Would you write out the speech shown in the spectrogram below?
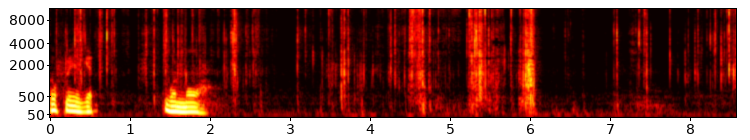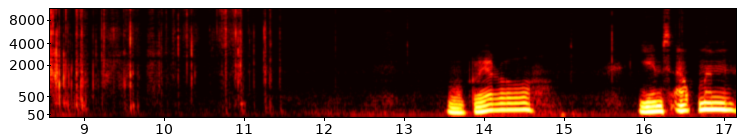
Hopefully I get one more Guerrero, James Outman,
